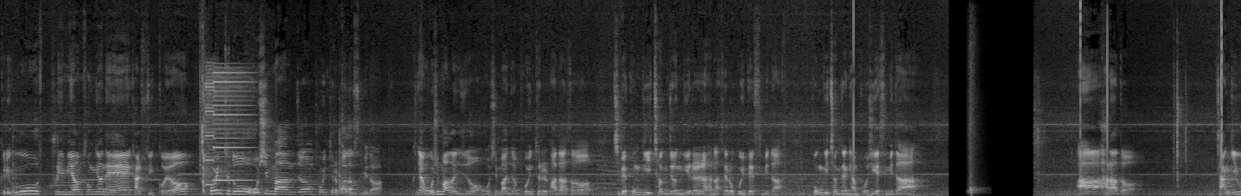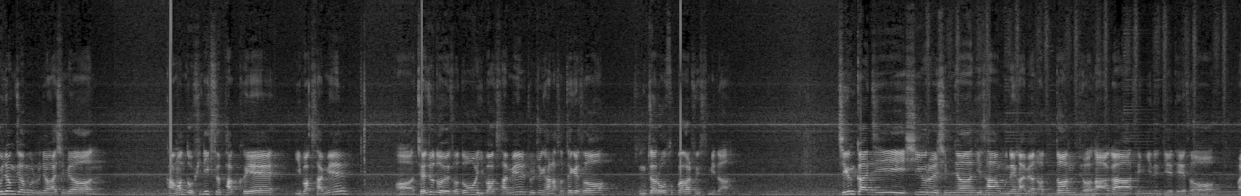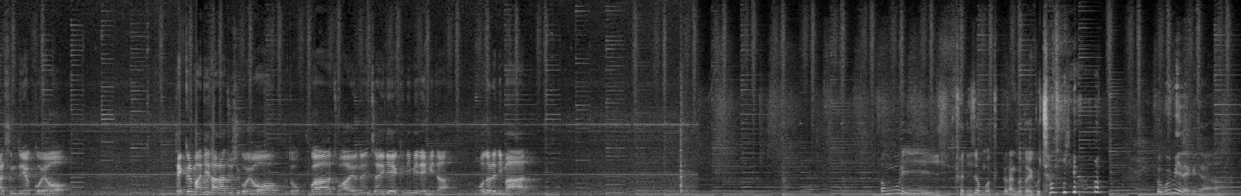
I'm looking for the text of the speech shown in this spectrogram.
그리고 프리미엄 송년회에 갈 수 있고요. 포인트도 50만 점 포인트를 받았습니다. 그냥 50만 원이죠. 50만 점 포인트를 받아서 집에 공기청정기를 하나 새로 구입했습니다. 공기청정기 한번 보시겠습니다. 아, 하나 더. 장기 운영점을 운영하시면 강원도 휘닉스 파크에 2박 3일, 어, 제주도에서도 2박 3일 둘 중에 하나 선택해서 공짜로 숙박할 수 있습니다. 지금까지 CU를 10년 이상 운행하면 어떤 변화가 생기는지에 대해서 말씀드렸고요. 댓글 많이 달아주시고요. 구독과 좋아요는 저에게 큰 힘이 됩니다. 오늘은 이만. 선물이 편의점 뭐 특별한 것도 있고 천일이야. 소금이네 그냥.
